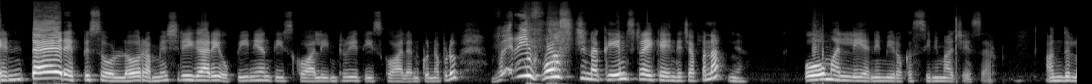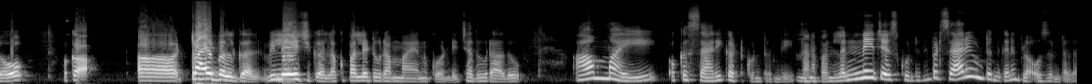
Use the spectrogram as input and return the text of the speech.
ఎంటైర్ ఎపిసోడ్లో రమ్యశ్రీ గారి ఒపీనియన్ తీసుకోవాలి ఇంటర్వ్యూ తీసుకోవాలి అనుకున్నప్పుడు వెరీ ఫస్ట్ నాకు ఏం స్ట్రైక్ అయింది చెప్పనా. ఓ మల్లి అని మీరు ఒక సినిమా చేశారు. అందులో ఒక ట్రైబల్ గర్ల్ విలేజ్ గర్ల్ ఒక పల్లెటూరు అమ్మాయి అనుకోండి చదువు రాదు. ఆ అమ్మాయి ఒక శారీ కట్టుకుంటుంది. తన. పనులన్నీ చేసుకుంటుంది. బట్ శారీ ఉంటుంది కానీ బ్లౌజ్ ఉంటుంది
